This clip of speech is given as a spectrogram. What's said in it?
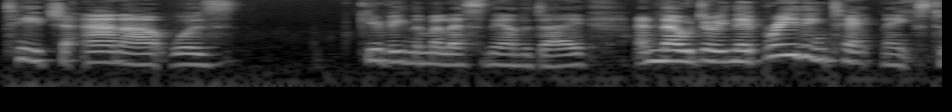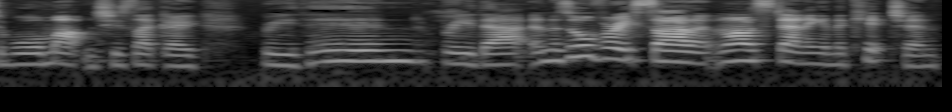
teacher Anna was giving them a lesson the other day, and they were doing their breathing techniques to warm up. And she's like, "Go breathe in, breathe out," and it was all very silent. And I was standing in the kitchen,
